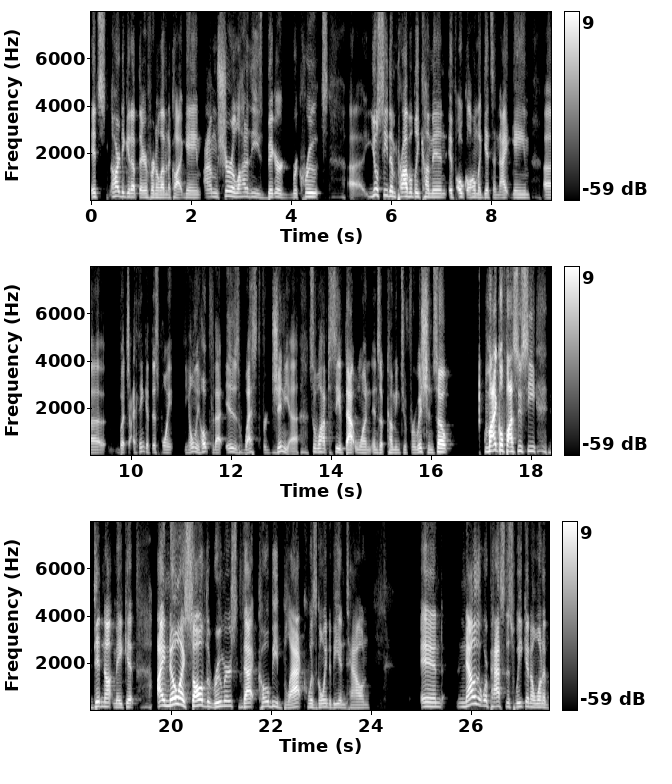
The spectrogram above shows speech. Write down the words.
it's hard to get up there for an 11 o'clock game. I'm sure a lot of these bigger recruits, uh, you'll see them probably come in if Oklahoma gets a night game. Uh, but I think at this point, the only hope for that is West Virginia. So we'll have to see if that one ends up coming to fruition. So Michael Fasusi did not make it. I know I saw the rumors that Kobe Black was going to be in town. And now that we're past this weekend, I want to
